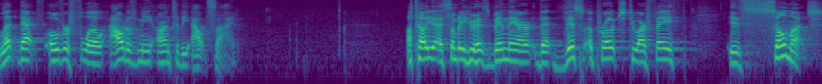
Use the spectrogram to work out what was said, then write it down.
let that overflow out of me onto the outside. I'll tell you, as somebody who has been there, that this approach to our faith is so much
